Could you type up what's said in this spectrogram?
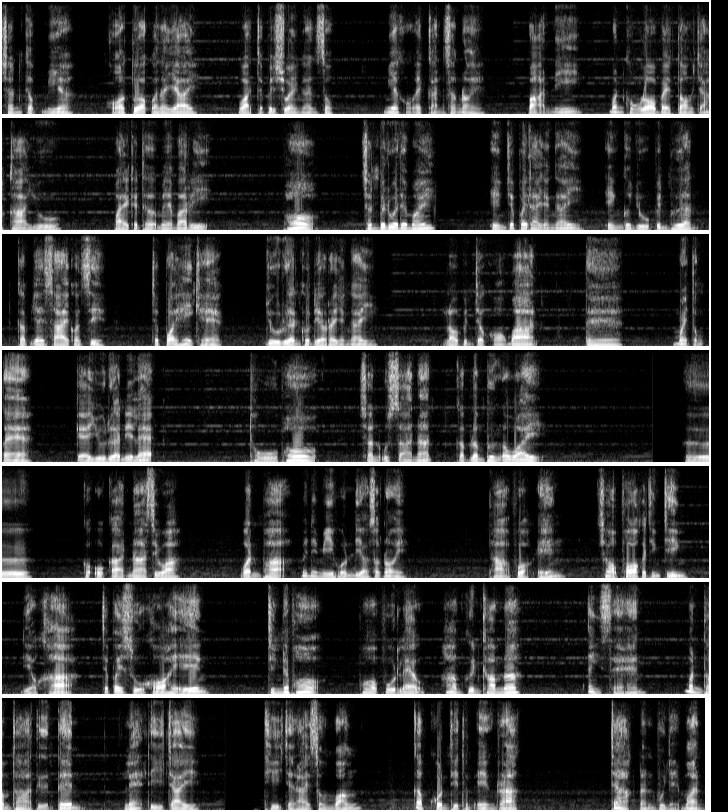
ฉันกับเมียขอตัวก่อนนะยาย ว่าจะไปช่วยงานศพ เมียของไอ้กันสักหน่อย ป่านนี้มันคงรอใบตองจากข้าอยู่ ไปกันเถอะแม่มาริ พ่อ ฉันไปด้วยได้ไหม เองจะไปได้ยังไง เองก็อยู่เป็นเพื่อนกับยายสายก่อนสิ จะปล่อยให้แขก อยู่เรือนคนเดียวได้ยังไง เราเป็นเจ้าของบ้าน แต่ไม่ต้องแต่ แกอยู่เรือนนี่แหละโธ่พ่อ ฉันอุตส่าห์นัดกับลำพึงเอาไว้ เออ ก็โอกาสหน้าสิวะ วันพระไม่ได้มีหนเดียวสักหน่อย ถ้าพวกเองชอบพอกันจริง ๆ เดี๋ยวข้าจะไปสู่ขอให้เอง จริงนะพ่อ พ่อพูดแล้วห้ามคืนคำนะ ไอ้แสง มันทำท่าตื่นเต้น และดีใจ ที่จะได้สมหวังกับคนที่ตนเองรัก จากนั้นผู้ใหญ่มัน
